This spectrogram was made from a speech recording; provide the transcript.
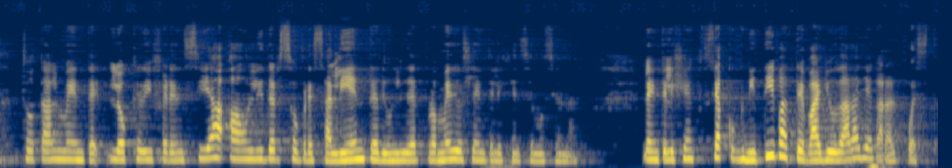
Totalmente. Lo que diferencia a un líder sobresaliente de un líder promedio es la inteligencia emocional. La inteligencia cognitiva te va a ayudar a llegar al puesto,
